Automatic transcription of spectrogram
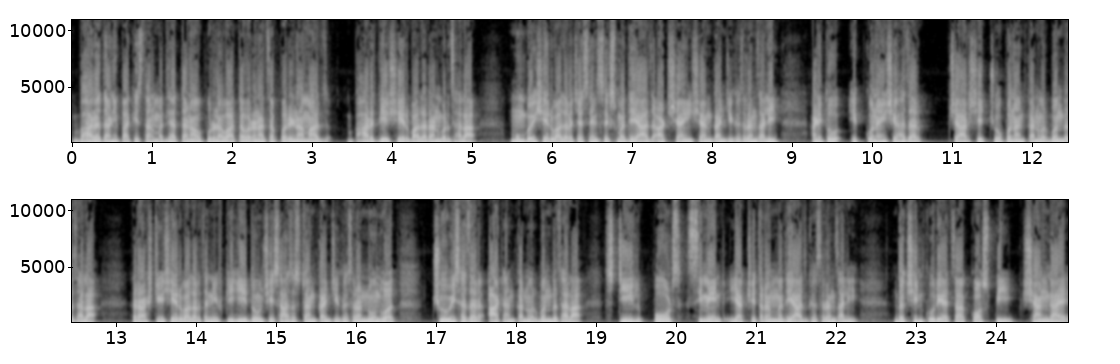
भारत आणि पाकिस्तानमधल्या तणावपूर्ण वातावरणाचा परिणाम आज भारतीय शेअर बाजारांवर झाला. मुंबई शेअर बाजाराच्या सेन्सेक्समध्ये आज आठशे ऐंशी अंकांची घसरण झाली आणि तो एकोणऐंशी हजार चारशे चोपन्न अंकांवर बंद झाला. राष्ट्रीय शेअर बाजाराचा निफ्टी ही दोनशे सहासष्ट अंकांची घसरण नोंदवत चोवीस हजार आठ अंकांवर बंद झाला. स्टील पोर्ट्स सिमेंट या क्षेत्रांमध्ये आज घसरण झाली. दक्षिण कोरियाचा KOSPI Shanghai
